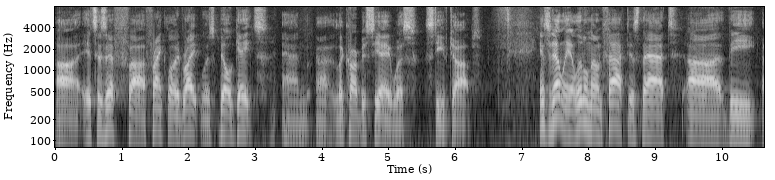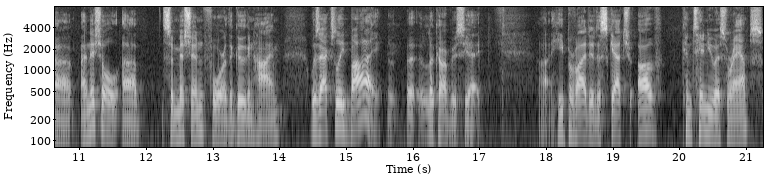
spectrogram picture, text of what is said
Uh, it's as if uh, Frank Lloyd Wright was Bill Gates and uh, Le Corbusier was Steve Jobs. Incidentally, a little known fact is that uh, the uh, initial uh, submission for the Guggenheim was actually by Le Corbusier. he provided a sketch of continuous ramps,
